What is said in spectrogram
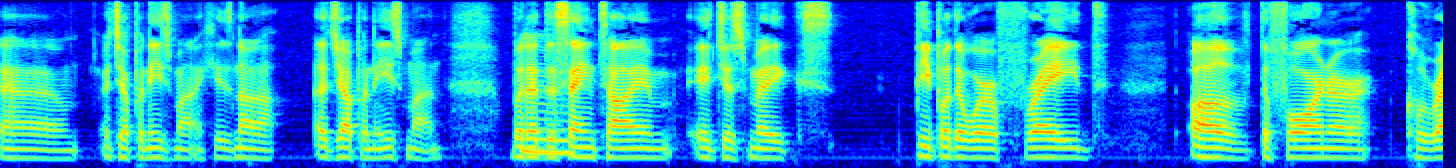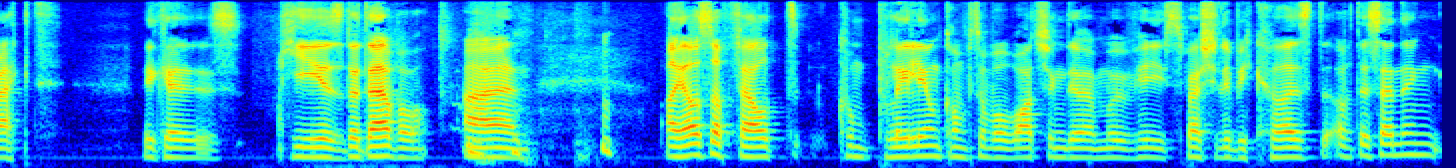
um, a Japanese man. He's not a Japanese man. But at the Mm. same time, it just makes people that were afraid of the foreigner correct because he is the devil. And I also felt completely uncomfortable watching the movie, especially because of this ending.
